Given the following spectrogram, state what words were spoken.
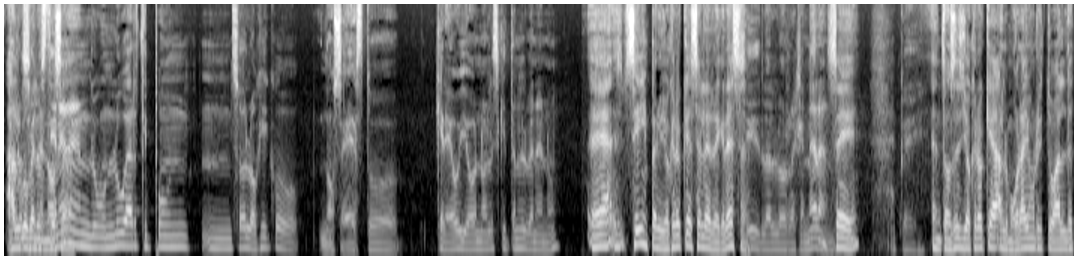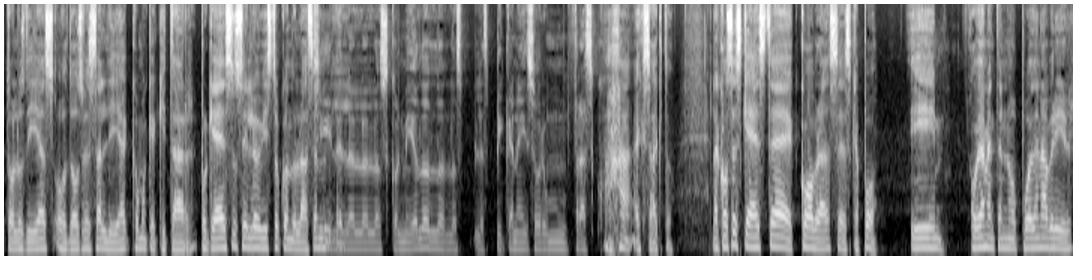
algo si los venenosa. tienen en un lugar tipo un, un zoológico, no sé, esto creo yo, no les quitan el veneno. Eh, sí, pero yo creo que se le regresa. Sí, lo, lo regeneran. sí. Entonces yo creo que a lo mejor hay un ritual de todos los días o dos veces al día como que quitar, porque eso sí lo he visto cuando lo hacen. Sí, lo- lo- lo- los colmillos los, los- los- les pican ahí sobre un frasco. Ajá, exacto. La cosa es que este cobra se escapó y obviamente no pueden abrir,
